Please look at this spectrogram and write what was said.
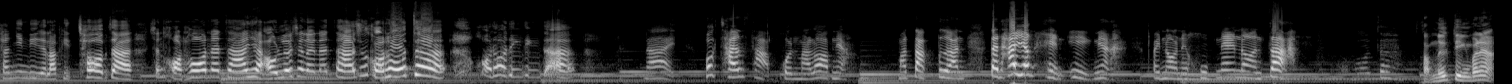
ฉันยินดีจะรับผิดชอบจ้ะ ฉันขอโทษนะจ๊ะ อย่าเอาเรื่องฉันเลยนะจ๊ะ ฉันขอโทษจ้ะ ขอโทษจริง ๆจ้ะ ได้ พวกฉันสามคนมารอบเนี่ย มาตักเตือน แต่ถ้ายังเห็นอีกเนี่ย ไปนอนในคุกแน่นอนจ้ะ ขอโทษจ้ะสำนึกจริงปะเนี่ย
